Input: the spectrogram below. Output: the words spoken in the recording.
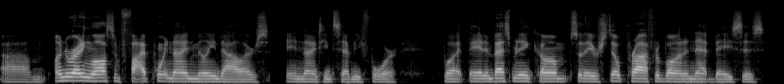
Um, underwriting loss of $5.9 million in 1974, but they had investment income, so they were still profitable on a net basis,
